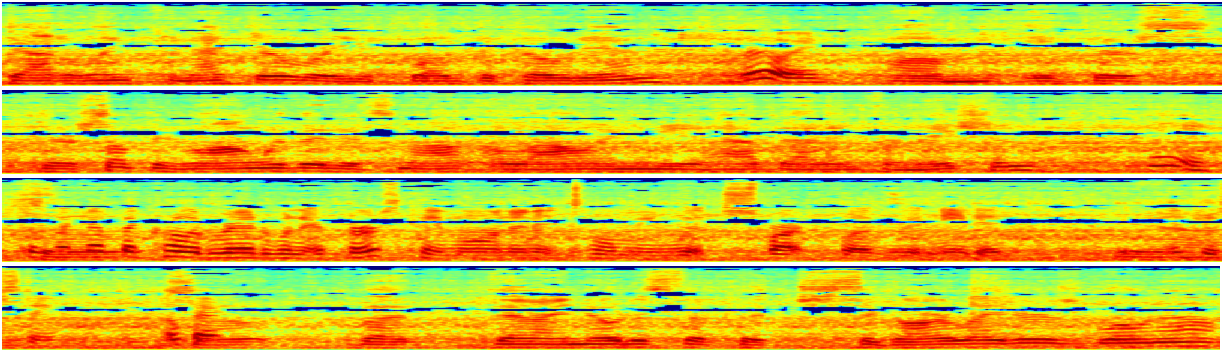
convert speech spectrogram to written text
data link connector where you plug the code in. Really? Um, it, there's there's something wrong with it. It's not allowing me to have that information. Because I So- got the code read when it first came on, and it told me which spark plugs it needed. Yeah. Interesting. Okay. So, but then I noticed that the cigar lighter is blown out.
